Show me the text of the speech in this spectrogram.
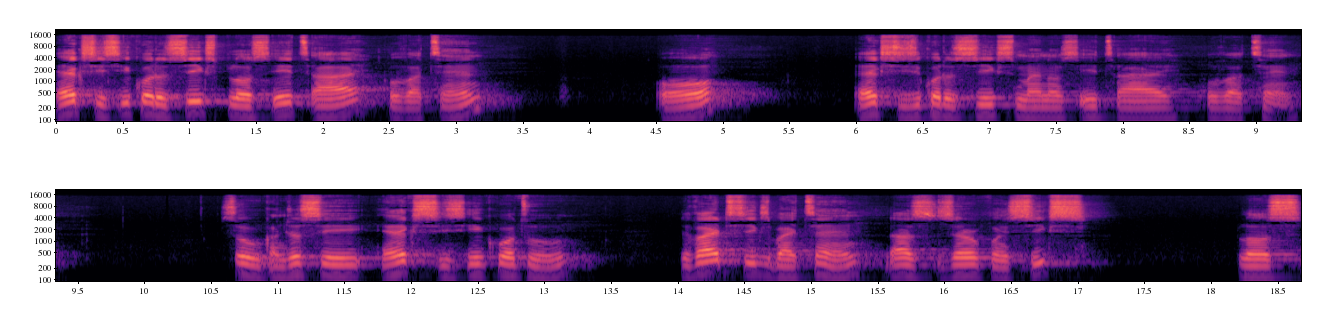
x is equal to 6 plus 8i over 10 or x is equal to 6 minus 8i over 10. So we can just say x is equal to, divide 6 by 10, that's 0 0.6, plus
